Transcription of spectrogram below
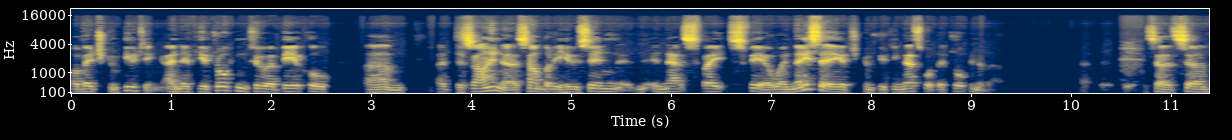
of edge computing. And if you're talking to a vehicle um, a designer, somebody who's in in that sphere, when they say edge computing, that's what they're talking about. Uh, so it's uh,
